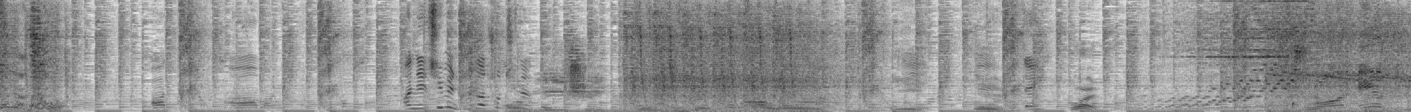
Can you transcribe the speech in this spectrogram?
빨리 안 죽어 아, 아, 망했다. 아니, 치민 둘다 처치됐대. 2 1 땡. 부활 and beauty.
